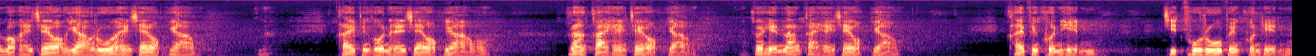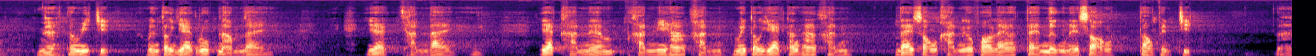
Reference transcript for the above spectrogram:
ท่านบอกหายใจออกยาวรู้ว่าหายใจออกยาว ใครเป็นคนหายใจออกยาว ร่างกายหายใจออกยาว ก็เห็นร่างกายหายใจออกยาว ใครเป็นคนเห็น จิตผู้รู้เป็นคนเห็นนะต้องมีจิตมันต้องแยกรูปนามได้ แยกขันได้ แยกขันเนี่ยขันมีห้าขัน ไม่ต้องแยกทั้งห้าขัน ได้สองขันก็พอแล้ว แต่หนึ่งในสองต้องเป็นจิตนะ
